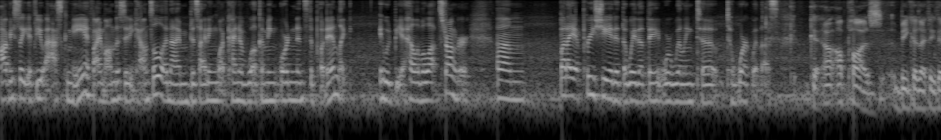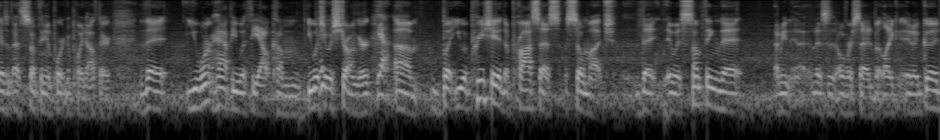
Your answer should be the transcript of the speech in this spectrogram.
obviously if you ask me if i'm on the city council and i'm deciding what kind of welcoming ordinance to put in like it would be a hell of a lot stronger um, but I appreciated the way that they were willing to to work with us. Okay, I'll, pause because I think that's that's something important to point out there that you weren't happy with the outcome. You wish it was stronger. Yeah. Um, but you appreciated the process so much that it was something that I mean, uh, this is oversaid, but like in a good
